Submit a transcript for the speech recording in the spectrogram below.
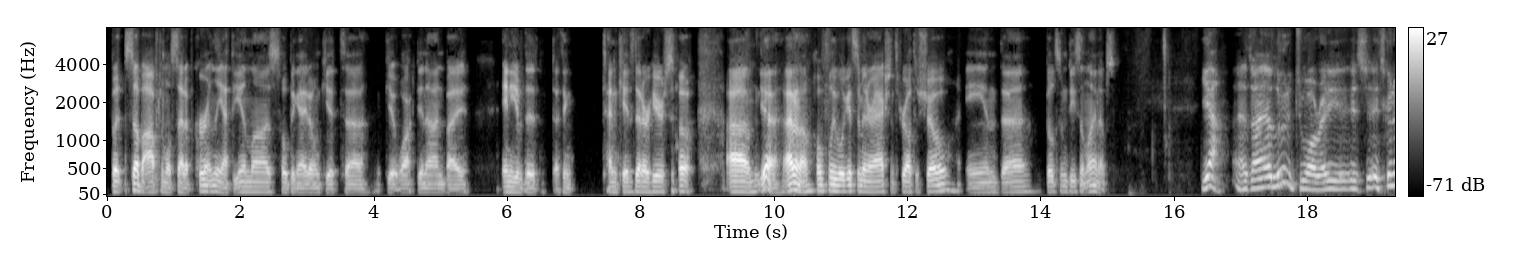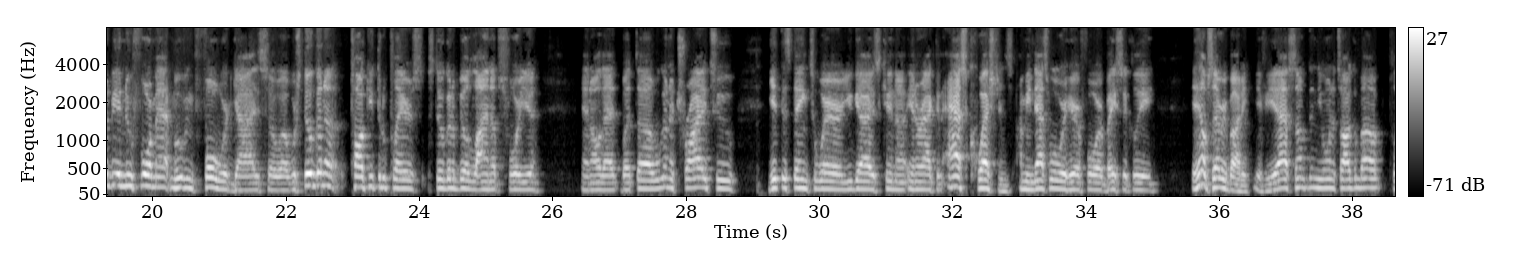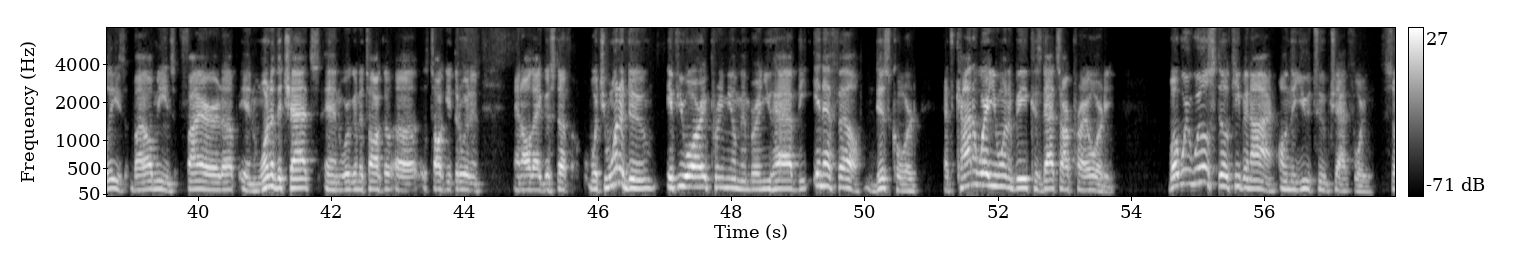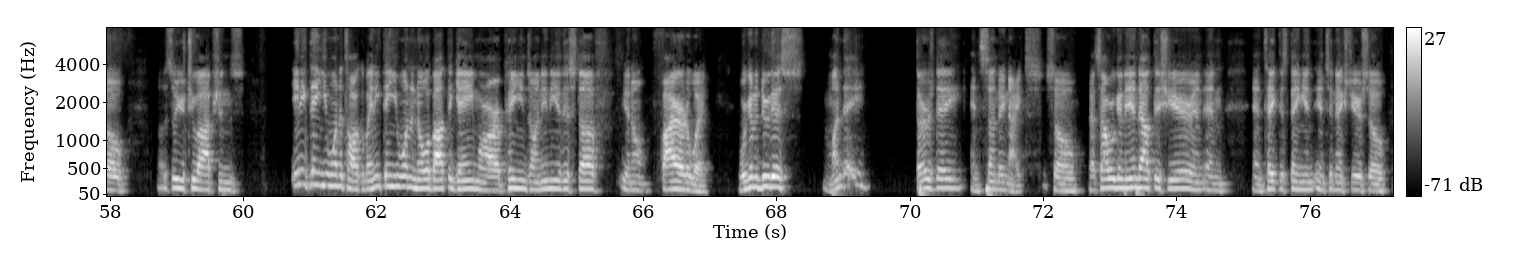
but suboptimal setup currently at the in-laws. Hoping I don't get uh, get walked in on by any of the I think ten kids that are here. So um, yeah, I don't know. Hopefully we'll get some interaction throughout the show and uh, build some decent lineups. Yeah, as I alluded to already, it's it's going to be a new format moving forward, guys. So uh, we're still going to talk you through players, still going to build lineups for you, and all that. But uh, we're going to try to get this thing to where you guys can uh, interact and ask questions. I mean, that's what we're here for. Basically, it helps everybody. If you have something you want to talk about, please, by all means, fire it up in one of the chats, and we're going to talk uh, talk you through it and and all that good stuff. What you want to do, if you are a premium member and you have the NFL Discord, that's kind of where you want to be because that's our priority. But we will still keep an eye on the YouTube chat for you. So, so your two options. Anything you want to talk about, anything you want to know about the game or our opinions on any of this stuff, you know, fire it away. We're going to do this Monday, Thursday, and Sunday nights. So that's how we're going to end out this year and and and take this thing in, into next year. So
